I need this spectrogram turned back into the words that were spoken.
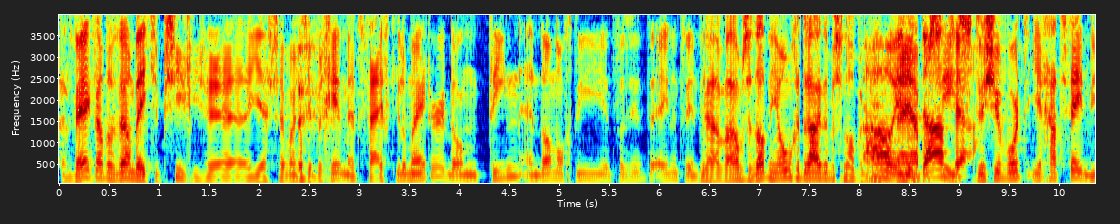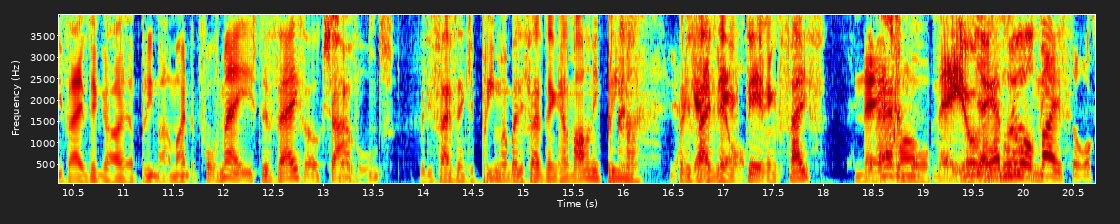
Het werkt altijd wel een beetje psychisch, eh, Jesse. Want je begint met 5 kilometer, dan 10 en dan nog die, het was het, de 21. Ja, waarom ze dat niet omgedraaid hebben, snap ik niet. Oh, Nou ja, inderdaad, precies. ja. Dus je, wordt, je gaat steeds die 5 denken, ah ja, prima. Maar volgens mij is de 5 ook Zo. s'avonds. Bij die vijf denk je prima, bij die vijf denk ik helemaal niet prima. bij die jij vijf denk wel. ik tering vijf. Nee, Echt? kom op. Nee joh. Jij hebt nu al niet. vijf, toch?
